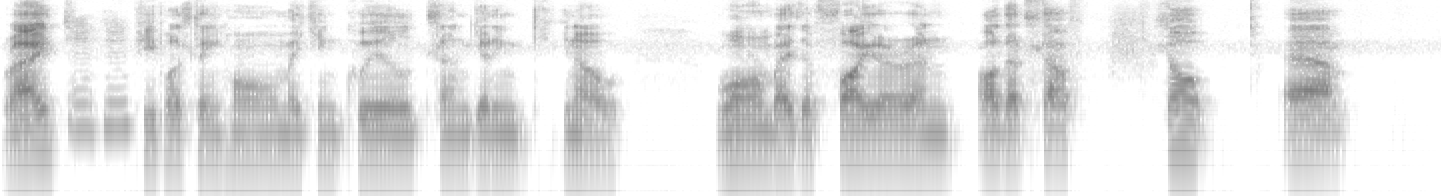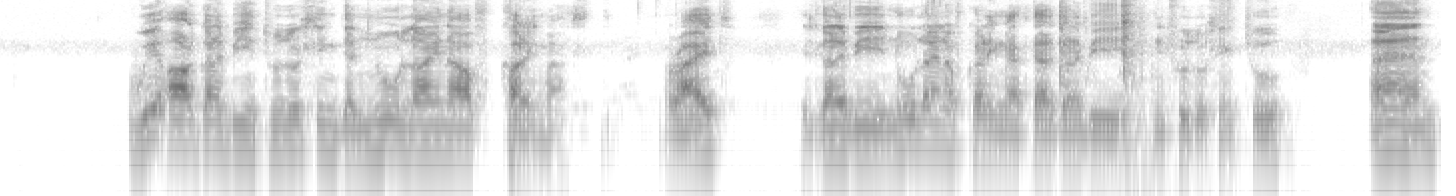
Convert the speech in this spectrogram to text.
right? Mm-hmm. People staying home, making quilts, and getting you know warm by the fire and all that stuff. So um, we are going to be introducing the new line of cutting mats, all right? It's going to be new line of cutting mats that are going to be introducing too, and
